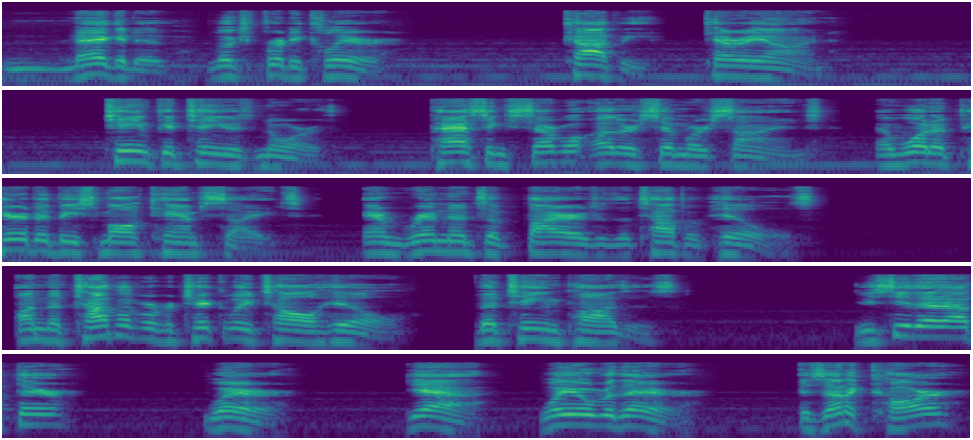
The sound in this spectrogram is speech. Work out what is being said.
Negative. Looks pretty clear. Copy. Carry on. Team continues north, passing several other similar signs, and what appear to be small campsites, and remnants of fires at the top of hills. On the top of a particularly tall hill, the team pauses. You see that out there? Where? Yeah, way over there. Is that a car?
